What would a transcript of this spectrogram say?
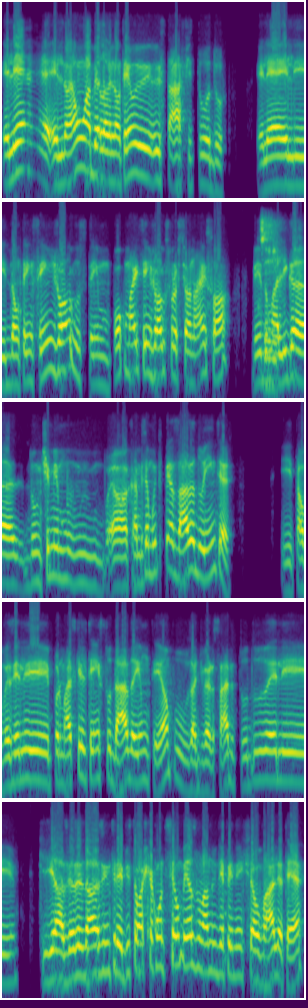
ele é, ele não é um Abelão, ele não tem o staff tudo. Ele é, ele não tem 100 jogos, tem um pouco mais de 100 jogos profissionais só. Veio de uma liga, de um time, é uma camisa muito pesada do Inter. E talvez ele, por mais que ele tenha estudado aí um tempo, os adversários, tudo, ele. Que às vezes ele dá as entrevistas, eu acho que aconteceu mesmo lá no Independente Del Vale até.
